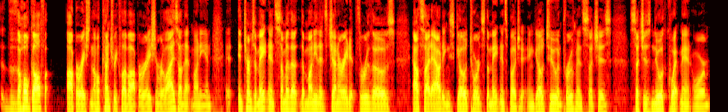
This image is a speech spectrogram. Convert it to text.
The whole golf operation, the whole country club operation relies on that money. And in terms of maintenance, some of the, the money that's generated through those outside outings go towards the maintenance budget and go to improvements such as such as new equipment or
